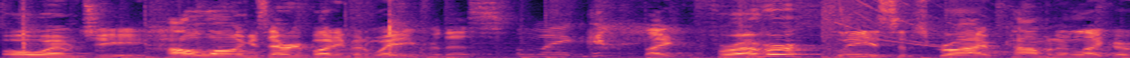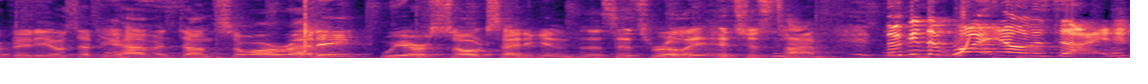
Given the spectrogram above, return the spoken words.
OMG, how long has everybody been waiting for this? Oh my god. Like forever? Please subscribe, comment, and like our videos if you haven't done so already. We are so excited to get into this. It's really, it's just time. Look at the button on the side.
